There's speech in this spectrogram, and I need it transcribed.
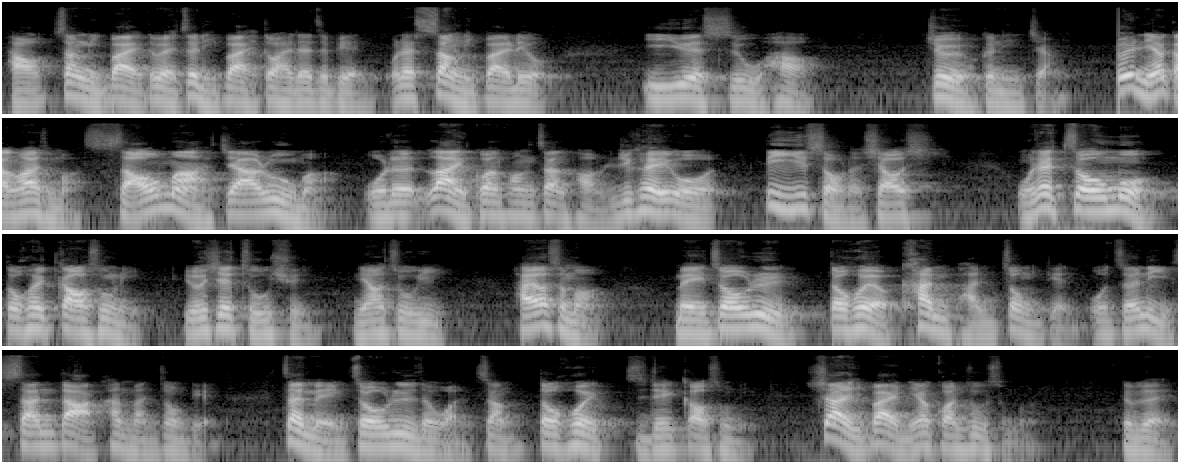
好，上礼拜对不对？这礼拜都还在这边。我在上礼拜六一月十五号就有跟你讲，所以你要赶快什么？扫码加入嘛，我的 LINE 官方账号，你就可以我第一手的消息。我在周末都会告诉你，有一些族群你要注意，还有什么？每周日都会有看盘重点，我整理三大看盘重点，在每周日的晚上都会直接告诉你，下礼拜你要关注什么，对不对？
